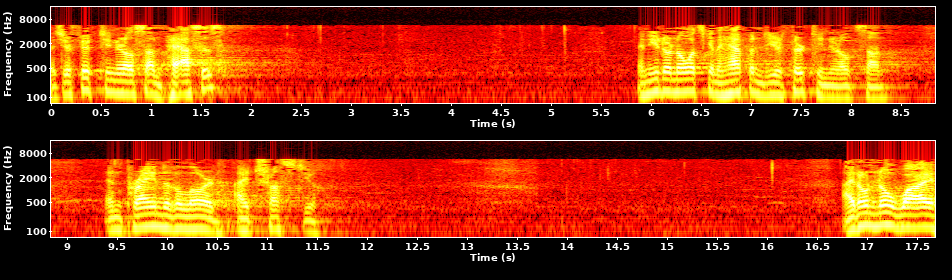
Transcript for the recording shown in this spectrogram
as your 15 year old son passes and you don't know what's going to happen to your 13 year old son and praying to the Lord, I trust you. I don't know why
